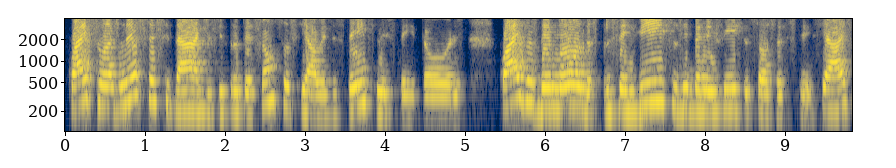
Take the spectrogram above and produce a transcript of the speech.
quais são as necessidades de proteção social existentes nesses territórios, quais as demandas para os serviços e benefícios socioassistenciais,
